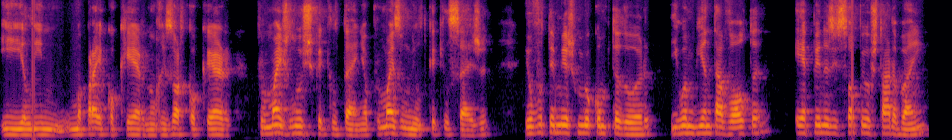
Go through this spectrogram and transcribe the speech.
e ali numa praia qualquer, num resort qualquer, por mais luxo que aquilo tenha, ou por mais humilde que aquilo seja, eu vou ter mesmo o meu computador e o ambiente à volta é apenas e só para eu estar bem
